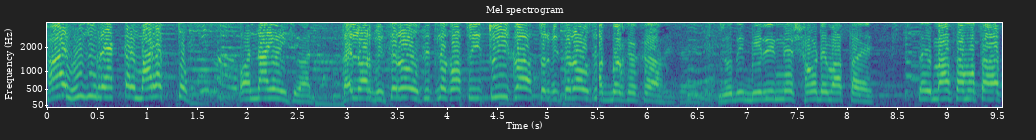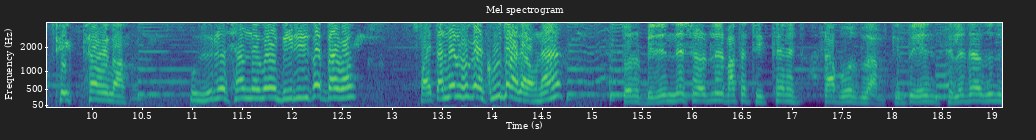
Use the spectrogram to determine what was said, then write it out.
হাই হুজুর একটা মারাত্মক অন্যায় হয়েছে ওর। তাইলে ওর বিচার হওয়া উচিত না ক? তুই তুই ক? তোর বিচার হওয়া উচিত। মাদবার কাকা যদি বিড়ির নে শহরে মাথায় তাই মাথা মতো আর ঠিক থাকে না। হুজুরের সামনে বই বিড়ির কথা শয়তানের হোক খুদা দাও না? তোর বিড়ির নেশা মাথা ঠিক থাকে না তা বুঝলাম। কিন্তু এই ছেলেটা যদি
